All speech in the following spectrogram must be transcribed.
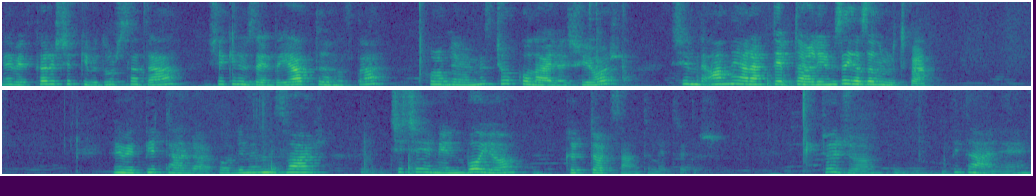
Evet karışık gibi dursa da şekil üzerinde yaptığımızda problemimiz çok kolaylaşıyor. Şimdi anlayarak defterlerimize yazalım lütfen. Evet bir tane daha problemimiz var. Çiçeğimin boyu 44 santimetredir. Çocuğun bir tane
